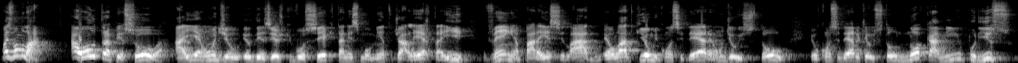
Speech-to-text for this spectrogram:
Mas vamos lá. A outra pessoa, aí é onde eu, eu desejo que você que está nesse momento de alerta aí, venha para esse lado, é o lado que eu me considero, é onde eu estou, eu considero que eu estou no caminho por isso.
